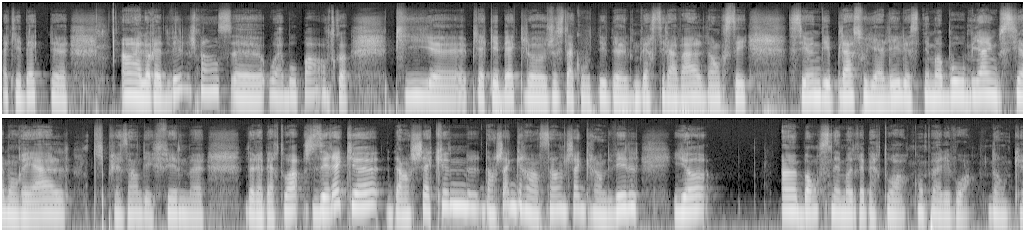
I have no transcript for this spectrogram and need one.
à Québec, euh, un à Loretteville, je pense, euh, ou à Beauport, en tout cas. Puis, euh, puis à Québec, là, juste à côté de l'Université Laval. Donc, c'est, c'est une des places où y aller. Le cinéma Beaubien aussi à Montréal, qui présente des films de répertoire. Je dirais que dans chacune, dans chaque grand centre, chaque grande ville, il y a un bon cinéma de répertoire qu'on peut aller voir. Donc,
